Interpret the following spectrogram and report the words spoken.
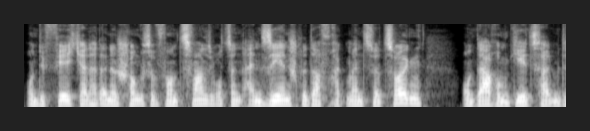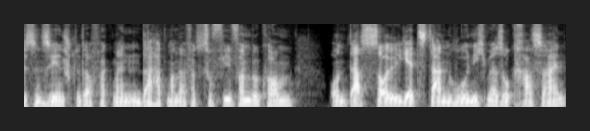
Und die Fähigkeit hat eine Chance von 20% ein Seelensplitterfragment zu erzeugen. Und darum geht es halt mit diesen Seelensplitterfragmenten. Da hat man einfach zu viel von bekommen. Und das soll jetzt dann wohl nicht mehr so krass sein.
